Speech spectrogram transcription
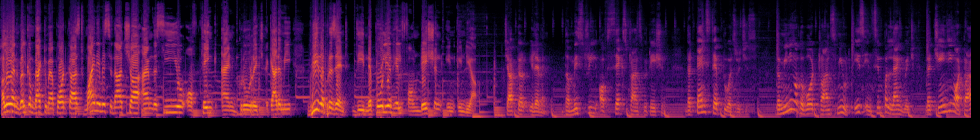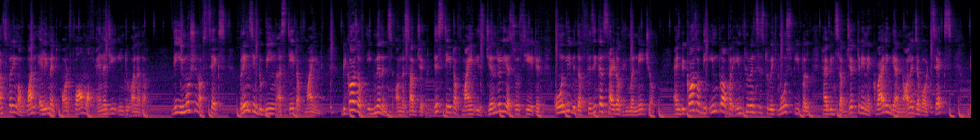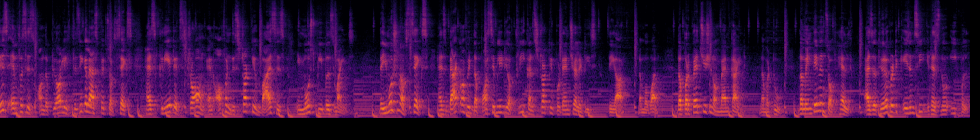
Hello and welcome back to my podcast. My name is Siddharth Shah. I am the CEO of Think and Grow Rich Academy. We represent the Napoleon Hill Foundation in India. Chapter 11 The Mystery of Sex Transmutation, the 10th step towards riches. The meaning of the word transmute is in simple language the changing or transferring of one element or form of energy into another. The emotion of sex brings into being a state of mind. Because of ignorance on the subject, this state of mind is generally associated only with the physical side of human nature. And because of the improper influences to which most people have been subjected in acquiring their knowledge about sex, this emphasis on the purely physical aspects of sex has created strong and often destructive biases in most people's minds. The emotion of sex has back of it the possibility of three constructive potentialities. They are number one, the perpetuation of mankind. Number two, the maintenance of health. As a therapeutic agency, it has no equal.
